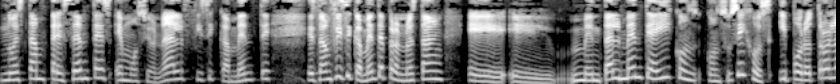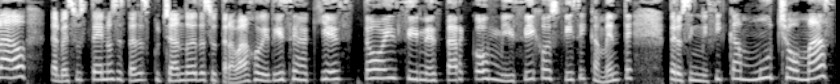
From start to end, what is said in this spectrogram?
no están presentes emocional, físicamente, están físicamente, pero no están eh, eh, mentalmente ahí con, con sus hijos. Y por otro lado, tal vez usted nos está escuchando desde su trabajo y dice, aquí estoy sin estar con mis hijos físicamente, pero significa mucho más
